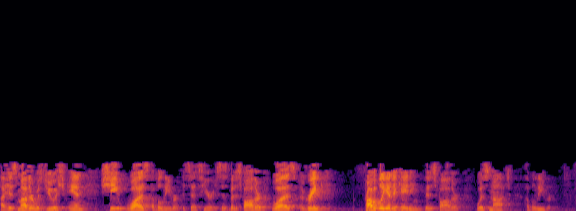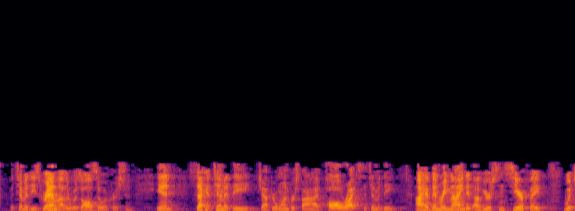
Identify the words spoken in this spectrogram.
Uh, his mother was Jewish and she was a believer, it says here. It says, but his father was a Greek probably indicating that his father was not a believer. But Timothy's grandmother was also a Christian. In 2 Timothy chapter 1 verse 5, Paul writes to Timothy, I have been reminded of your sincere faith, which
